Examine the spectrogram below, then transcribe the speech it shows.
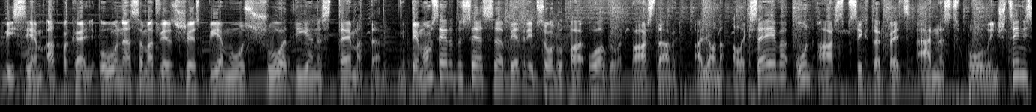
visiem atpakaļ, un esam atgriezušies pie mūsu šodienas temata. Pie mums ieradusies eh, biedrības ogla pārstāve Aļona Aleksejeva un ārsts psihoterapeits Ernests Pūliņš Cinis,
